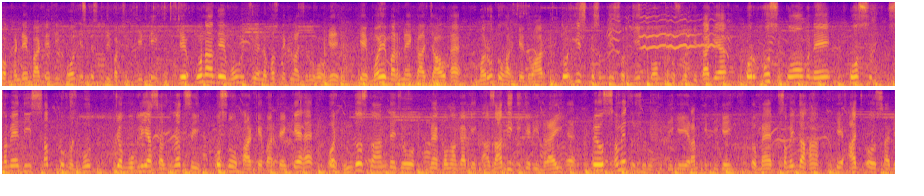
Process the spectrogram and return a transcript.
ਉਹ ਖੰਡੇ ਬਾਟੇ ਦੀ ਬੋਲ ਇਸ ਕਿਸਮ ਦੀ ਬਖਸ਼ਿਸ਼ ਕੀਤੀ ਕਿ ਉਹਨਾਂ ਦੇ ਮੂੰਹ ਵਿੱਚੋਂ ਇਹ ਲਫ਼ਜ਼ ਨਿਕਲਣਾ ਸ਼ੁਰੂ ਹੋ ਗਏ ਕਿ ਮੋਹਿ ਮਰਨੇ ਕਾ ਚਾਉ ਹੈ, ਮਰੂ ਤੋਂ ਹਰ ਕੇ ਦਵਾਰ ਤੋਂ ਇਸ ਕਿਸਮ ਦੀ ਸੁਰਜੀਤ ਕੌਮ ਉਸ ਨੂੰ ਕੀਤਾ ਗਿਆ ਔਰ ਉਸ ਕੌਮ ਨੇ ਉਸ ਸਮੇਂ ਦੀ ਸਭ ਤੋਂ ਮਜ਼ਬੂਤ ਜੋ ਮੁਗਲਿਆ ਸਲਤਨਤ ਸੀ, ਉਸ ਨੂੰ ਉਖਾੜ ਕੇ ਬਾਹਰ ਫੇਂਕਿਆ ਹੈ ਔਰ ਹਿੰਦੁਸਤਾਨ ਦੇ ਜੋ ਮੈਂ ਕਹਾਂਗਾ ਕਿ ਇੱਕ ਆਜ਼ਾਦੀ ਦੀ ਜਿਹੜੀ ਲੜਾਈ ਹੈ ਇਹ ਉਸ ਸਮੇਂ ਤੋਂ ਸ਼ੁਰੂ ਕੀਤੀ ਗਈ ਆਰੰਭ ਕੀਤੀ ਗਈ ਤਾਂ ਮੈਂ ਸਮਝਦਾ ਹਾਂ ਕਿ ਅੱਜ ਉਹ ਸਾਹਿਬ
